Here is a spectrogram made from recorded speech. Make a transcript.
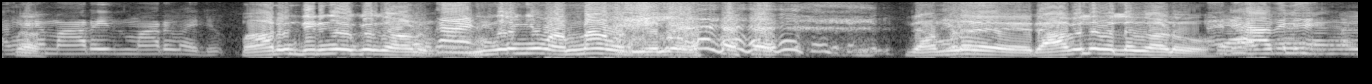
അങ്ങനെ മാറി മാറി വരും. മാറും തിരിഞ്ഞൊക്കെ കാണും. നിങ്ങളിങ്ങി വന്നാ മതി അല്ലേ നമ്മൾ രാവിലെ വല്ലതും കാണുമോ രാവിലെ ഞങ്ങൾ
